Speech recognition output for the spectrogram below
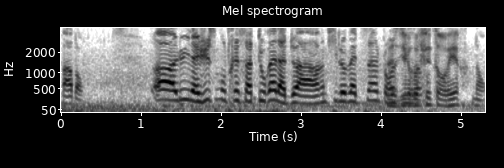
Pardon. Oh, lui, il a juste montré sa tourelle à, 1 km 5 en Vas-y, refais ton rire. Non.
